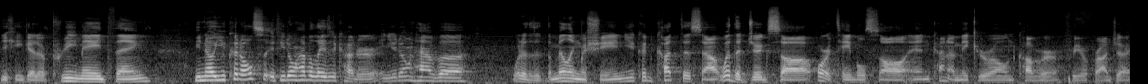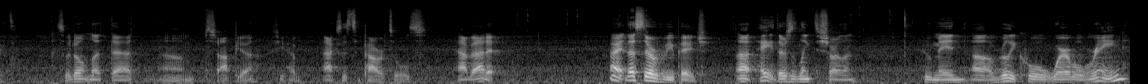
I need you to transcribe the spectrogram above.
you can get a pre-made thing. You know, you could also if you don't have a laser cutter and you don't have a what is it, the milling machine, you could cut this out with a jigsaw or a table saw and kind of make your own cover for your project. So don't let that um, stop you if you have access to power tools. Have at it. All right, that's the overview page. Uh, hey, there's a link to Charlene, who made a really cool wearable ring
